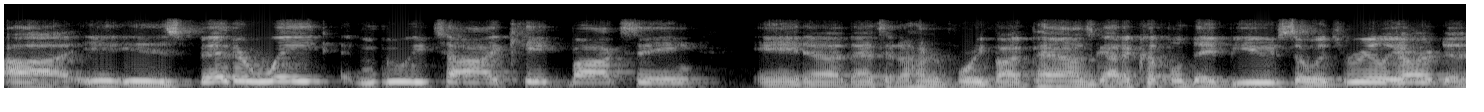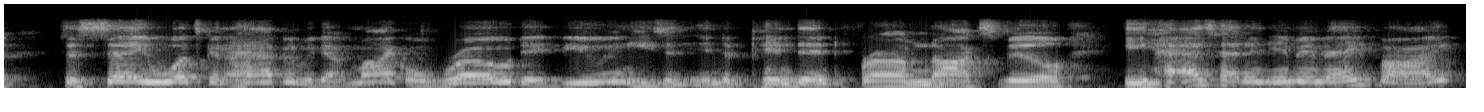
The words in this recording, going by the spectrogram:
it is featherweight Muay Thai kickboxing and uh, that's at 145 pounds. Got a couple debuts, so it's really hard to to say what's going to happen. We got Michael Rowe debuting. He's an independent from Knoxville. He has had an MMA fight.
